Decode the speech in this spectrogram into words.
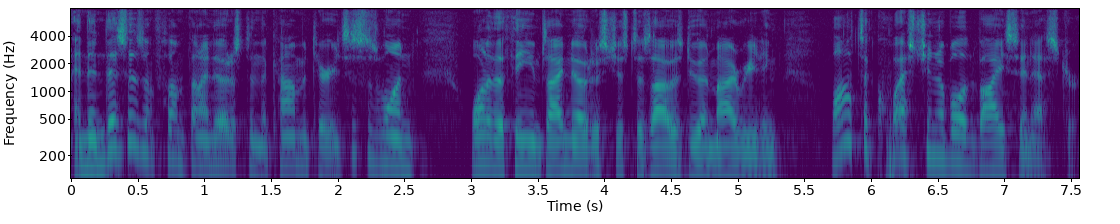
And then this isn't something I noticed in the commentaries. This is one, one of the themes I noticed just as I was doing my reading. Lots of questionable advice in Esther.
